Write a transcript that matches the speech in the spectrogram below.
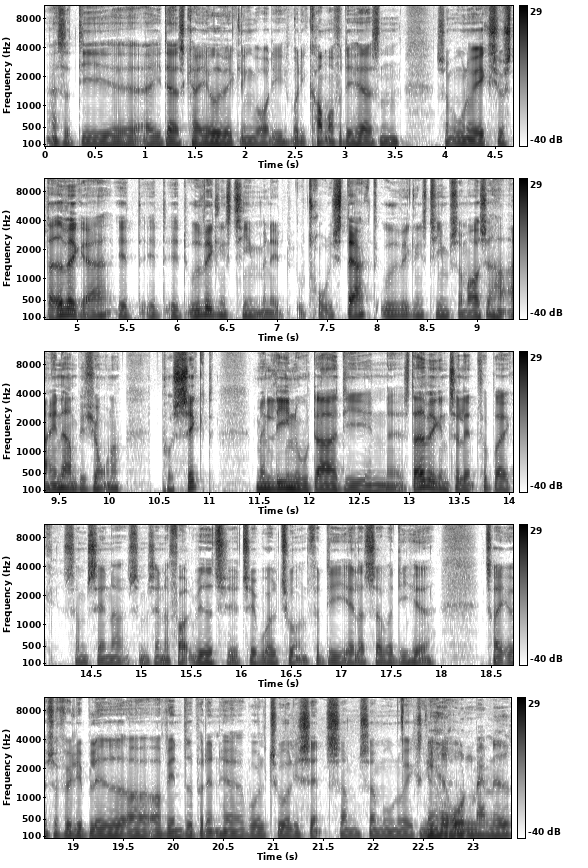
Altså de øh, er i deres karriereudvikling, hvor de, hvor de kommer fra det her, sådan, som Uno X jo stadigvæk er, et, et, et udviklingsteam, men et utroligt stærkt udviklingsteam, som også har egne ambitioner på sigt, Men lige nu, der er de en, øh, stadigvæk en talentfabrik, som sender, som sender folk videre til, til World Touren, fordi ellers så var de her tre jo selvfølgelig blevet og, og ventet på den her World Tour licens, som, som Uno ikke skal. Vi havde Rodenberg med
